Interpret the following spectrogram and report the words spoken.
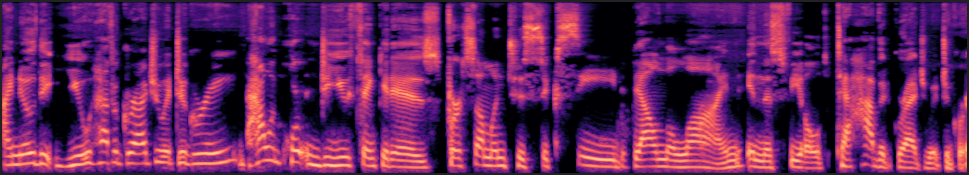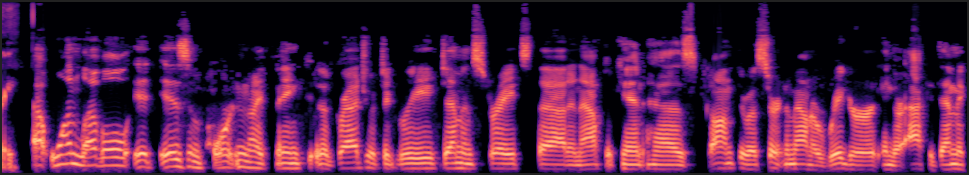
I know that you have a graduate degree. How important do you think it is for someone to succeed down the line in this field to have a graduate degree? At one level, it is important. I think a graduate degree demonstrates that an applicant has gone through a certain amount of rigor in their academic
